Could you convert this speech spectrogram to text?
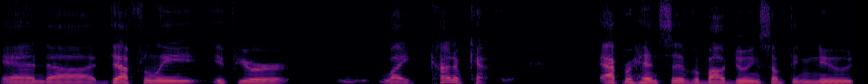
and uh, definitely if you're like kind of ca- apprehensive about doing something new,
